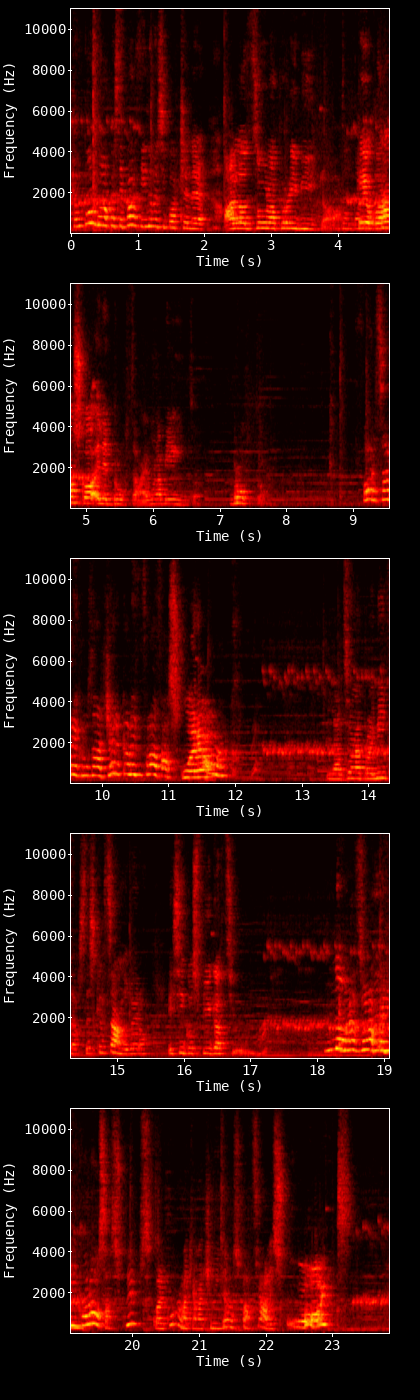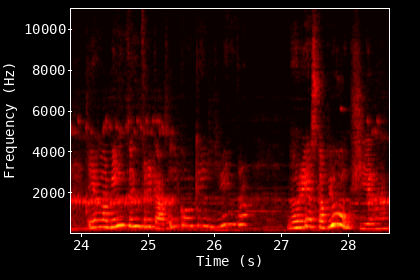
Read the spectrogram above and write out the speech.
C'è un punto da queste parti dove si può accedere alla zona proibita. Che io conosco ed è brutta, è un labirinto. Brutto. Forza reclusa, cerca l'entrata, Squirk! La zona proibita, stai scherzando, vero? Esigo spiegazioni. No, una zona pericolosa, Squirps, qualcuno la chiama cimitero spaziale, Squirks! È un labirinto intricato, dicono che chi dentro non riesca più a uscirne.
